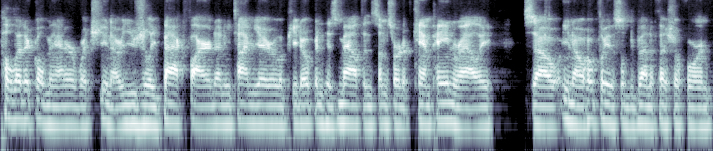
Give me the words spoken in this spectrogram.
political manner, which, you know, usually backfired anytime Yair Lapid opened his mouth in some sort of campaign rally. So, you know, hopefully this will be beneficial for him.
